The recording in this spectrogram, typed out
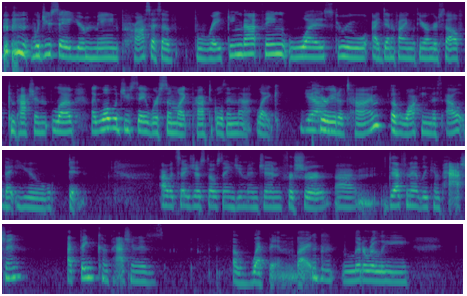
Mm-hmm. would you say your main process of breaking that thing was through identifying with your younger self, compassion, love? Like what would you say were some like practicals in that like yeah. period of time of walking this out that you did? I would say just those things you mentioned for sure. Um, definitely compassion. I think compassion is a weapon. Like mm-hmm. literally,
